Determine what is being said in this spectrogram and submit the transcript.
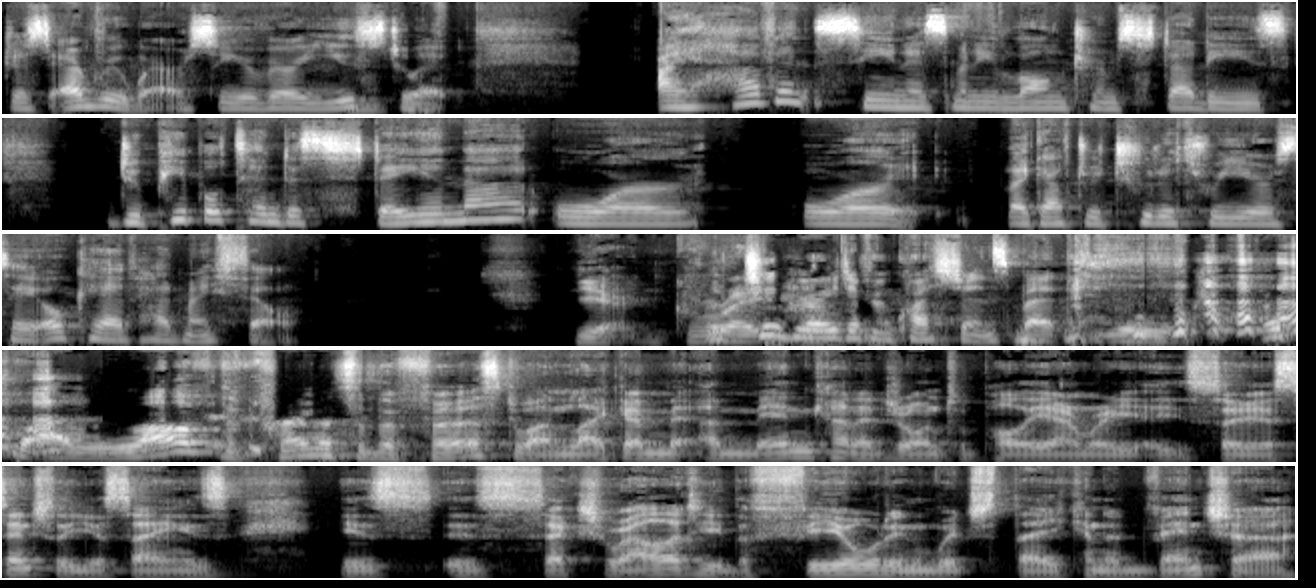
just everywhere so you're very used mm-hmm. to it i haven't seen as many long-term studies do people tend to stay in that or or like after two to three years say okay i've had my fill? Yeah great like two very different questions but i love the premise of the first one like a, a men kind of drawn to polyamory so essentially you're saying is is is sexuality the field in which they can adventure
